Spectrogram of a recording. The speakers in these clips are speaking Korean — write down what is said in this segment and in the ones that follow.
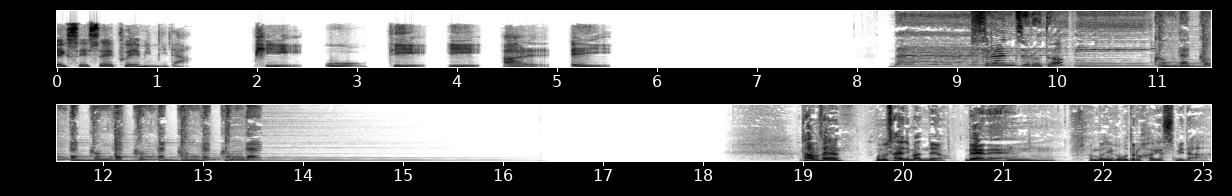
XSFM입니다. P, O, D, E, R, A. 술안주로도 콩닥콩닥콩닥콩닥콩닥콩닥 다음 사연. 오늘 사연이 많네요. 네네. 음, 한번 읽어보도록 하겠습니다.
